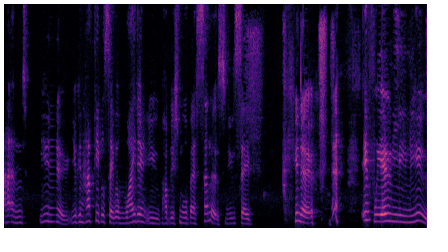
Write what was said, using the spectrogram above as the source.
and you know you can have people say well why don't you publish more bestsellers? And you say you know if we only knew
